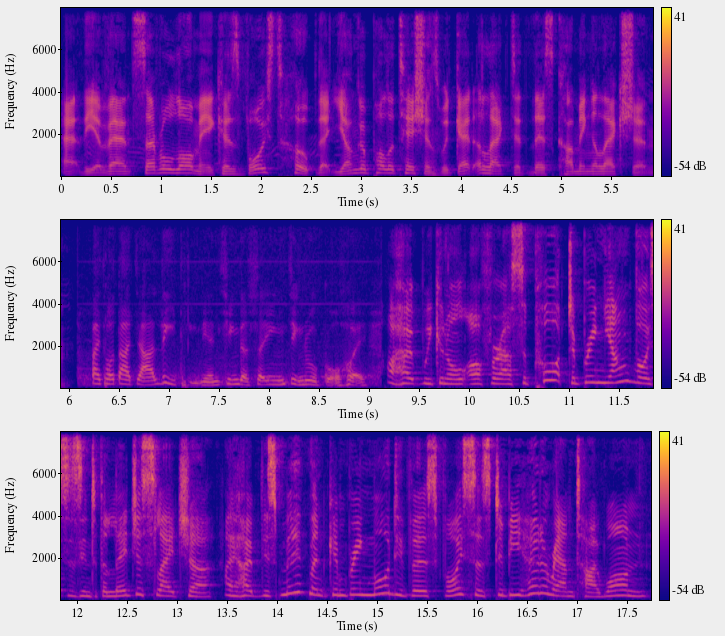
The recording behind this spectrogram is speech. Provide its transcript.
At the event, several lawmakers voiced hope that younger politicians would get elected this coming election. I hope we can all offer our support to bring young voices into the legislature. I hope this movement can bring more diverse voices to be heard around Taiwan.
